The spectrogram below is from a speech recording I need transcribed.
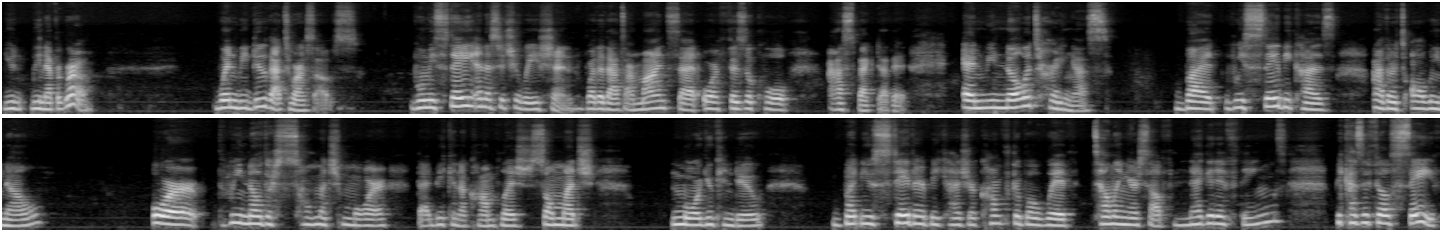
you we never grow. When we do that to ourselves, when we stay in a situation, whether that's our mindset or physical aspect of it, and we know it's hurting us, but we stay because either it's all we know or we know there's so much more that we can accomplish, so much more you can do, but you stay there because you're comfortable with telling yourself negative things because it feels safe.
